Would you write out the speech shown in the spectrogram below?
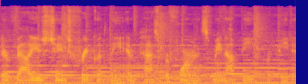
their values change frequently, and past performance may not be repeated.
